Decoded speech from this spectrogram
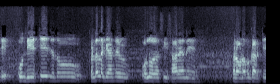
ਤੇ ਉਹ ਦੇਖ ਕੇ ਜਦੋਂ ਕੱਢਣ ਲੱਗਿਆ ਤੇ ਉਹਨੂੰ ਅਸੀਂ ਸਾਰਿਆਂ ਨੇ ਰੌਣਕ ਕਰਕੇ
